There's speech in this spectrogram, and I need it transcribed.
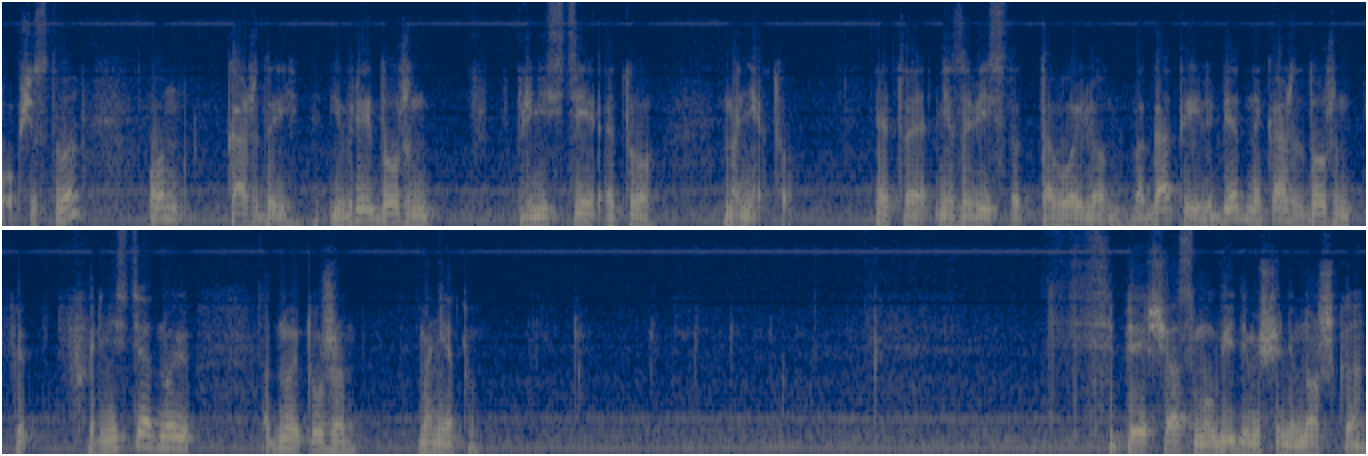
общества, он, каждый еврей должен принести эту монету. Это не зависит от того, или он богатый или бедный, каждый должен принести одну, одну и ту же монету. Теперь сейчас мы увидим еще немножко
